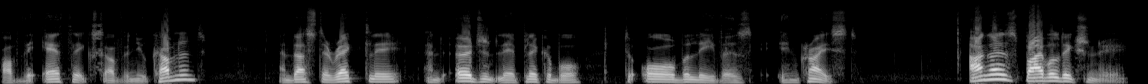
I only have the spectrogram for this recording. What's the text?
of the ethics of the New Covenant and thus directly and urgently applicable to all believers in Christ. Unger's Bible Dictionary,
